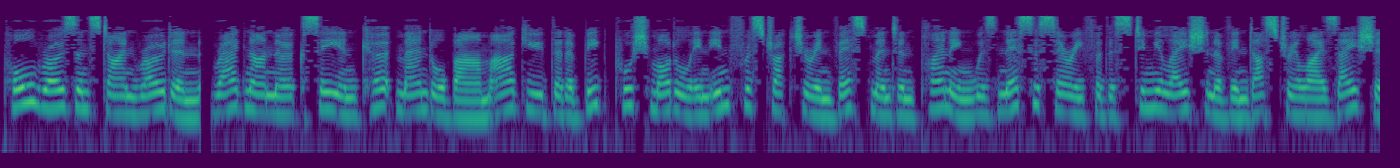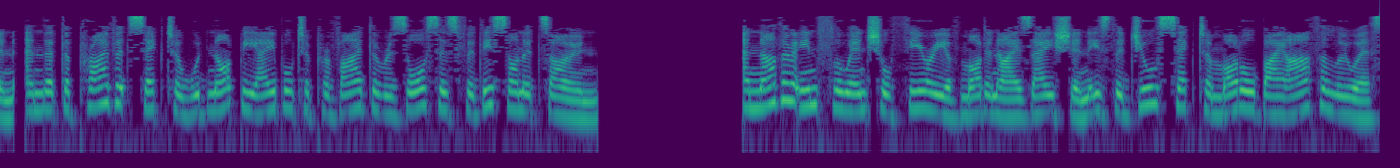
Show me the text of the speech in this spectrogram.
Paul Rosenstein Rodan, Ragnar Nurkse, and Kurt Mandelbaum argued that a big push model in infrastructure investment and planning was necessary for the stimulation of industrialization, and that the private sector would not be able to provide the resources for this on its own. Another influential theory of modernization is the dual sector model by Arthur Lewis.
